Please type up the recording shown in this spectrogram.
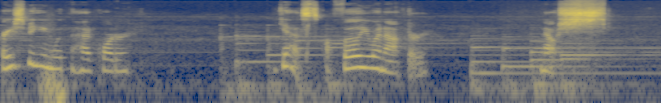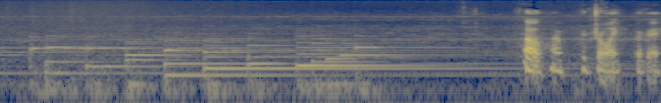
Are you speaking with the headquarter? Yes, I'll fill you in after. Now, shh. Oh, I'm controlling. Okay.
